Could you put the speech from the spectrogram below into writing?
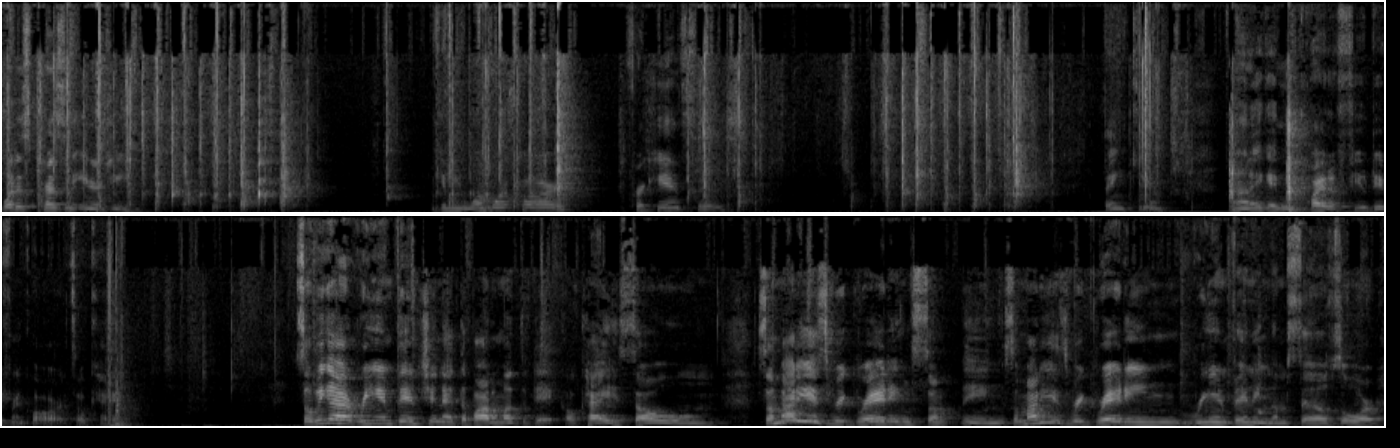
what is present energy? Give me one more card for cancers. Thank you. Now they gave me quite a few different cards, okay? So we got reinvention at the bottom of the deck, okay? So somebody is regretting something. Somebody is regretting reinventing themselves or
